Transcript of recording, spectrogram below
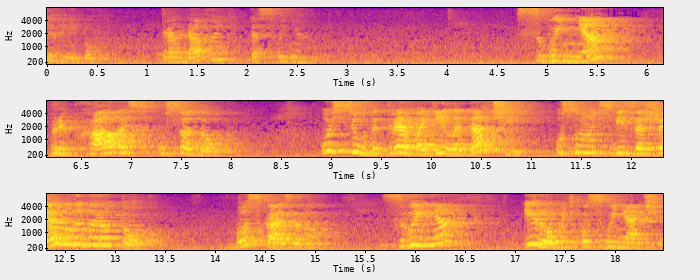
Глібов, Трандафель та свиня. Свиня припхалась у садок. Усюди треба їй ледачі усунуть свій зажерливий роток. Бо сказано свиня і робить по свинячі.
